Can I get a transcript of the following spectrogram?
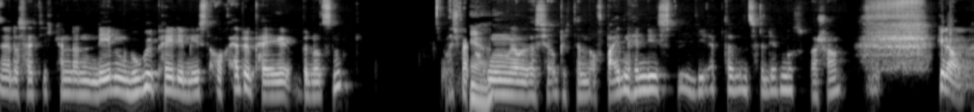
Äh, das heißt, ich kann dann neben Google Pay demnächst auch Apple Pay benutzen. Muss ich mal Ja. gucken, ob ich dann auf beiden Handys die App dann installieren muss. Mal schauen. Genau,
